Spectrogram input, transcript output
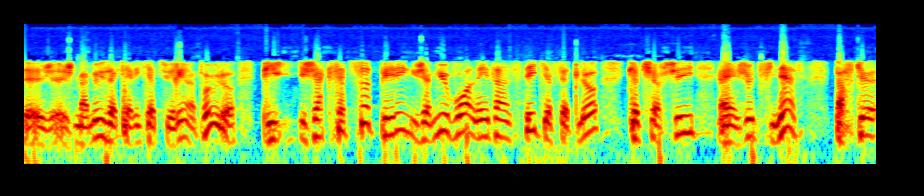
euh, je, m'amuse à caricaturer un peu, là, puis j'accepte ça de Péling. J'aime mieux voir l'intensité qu'il a faite là que de chercher un jeu de finesse, parce que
